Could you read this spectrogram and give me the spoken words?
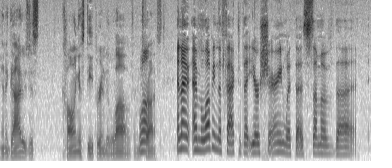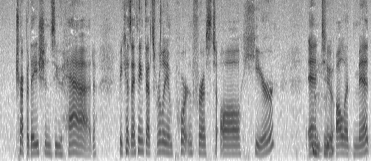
and a God who's just calling us deeper into love and Well, trust. And I, I'm loving the fact that you're sharing with us some of the trepidations you had, because I think that's really important for us to all hear and to all admit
